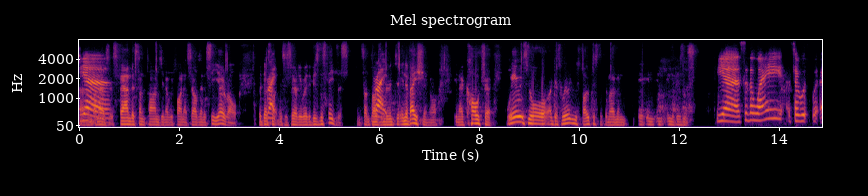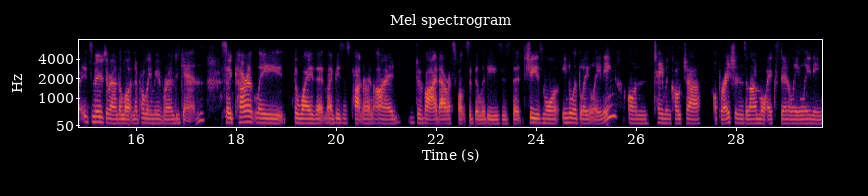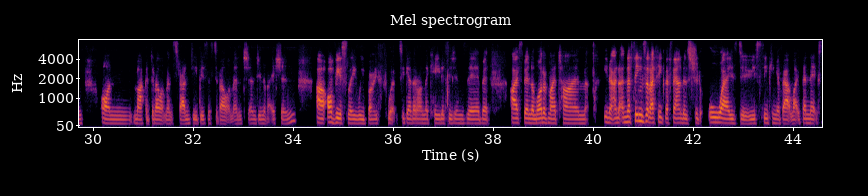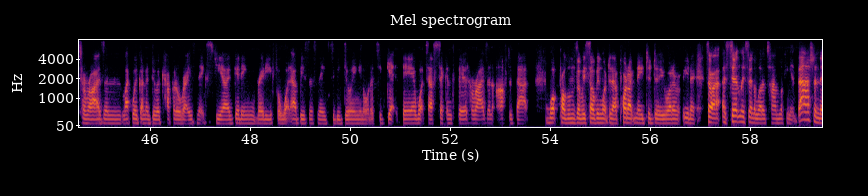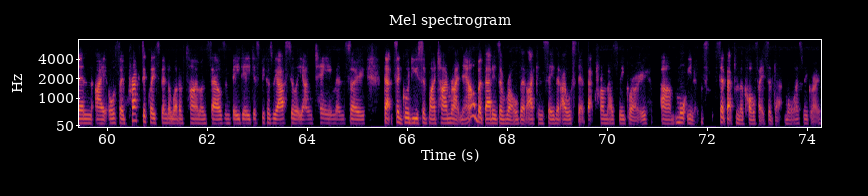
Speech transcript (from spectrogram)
Um, yeah. as, as founders, sometimes you know we find ourselves in a CEO role, but that's right. not necessarily where the business needs us. And sometimes right. we're into innovation or you know culture. Where is your, I guess, where are you focused at the moment in, in, in the business? Yeah, so the way, so it's moved around a lot and it probably move around again. So currently, the way that my business partner and I divide our responsibilities is that she is more inwardly leaning on team and culture operations, and I'm more externally leaning on market development, strategy, business development, and innovation. Uh, obviously, we both work together on the key decisions there, but I spend a lot of my time, you know, and, and the things that I think the founders should always do is thinking about like the next horizon, like we're going to do a capital raise next year, getting ready for what our business needs to be doing in order to get there. What's our second, third horizon after that? What problems are we solving? What does our product need to do? Whatever, you know. So I, I certainly spend a lot of time looking at that. And then I also practically spend a lot of time on sales and BD just because we are still a young team. And so that's a good use of my time right now, but that is a role that I can see that I will step back from as we grow um, more, you know, step back from the coal face of that more as we grow.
